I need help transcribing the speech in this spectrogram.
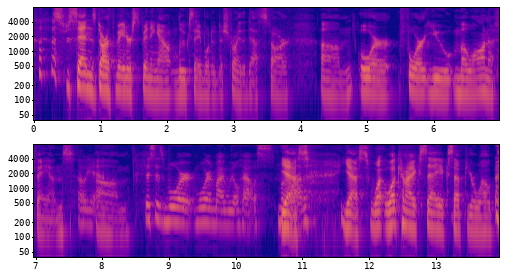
sends Darth Vader spinning out, and Luke's able to destroy the Death Star. Um, or for you Moana fans, Oh yeah. um, this is more more in my wheelhouse. Yes, yes. What what can I say except you're welcome?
